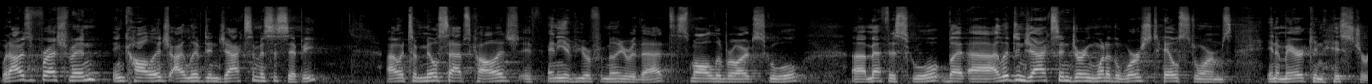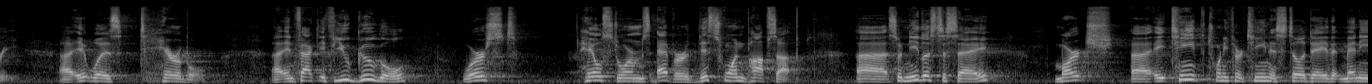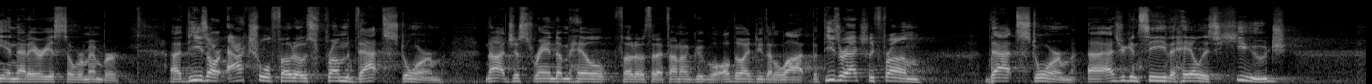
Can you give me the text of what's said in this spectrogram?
When I was a freshman in college, I lived in Jackson, Mississippi. I went to Millsaps College, if any of you are familiar with that, small liberal arts school, uh, Methodist school. But uh, I lived in Jackson during one of the worst hailstorms in American history. Uh, it was terrible. Uh, in fact, if you Google worst hailstorms ever, this one pops up. Uh, so, needless to say, March 18th, uh, 2013 is still a day that many in that area still remember. Uh, these are actual photos from that storm, not just random hail photos that I found on Google, although I do that a lot. But these are actually from that storm. Uh, as you can see, the hail is huge.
